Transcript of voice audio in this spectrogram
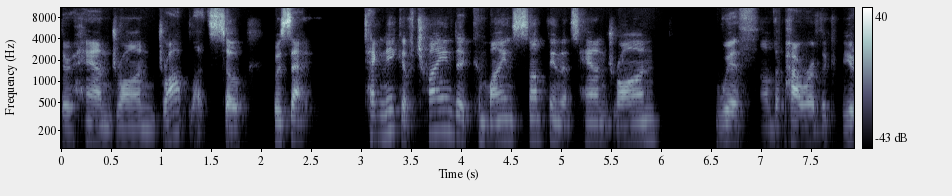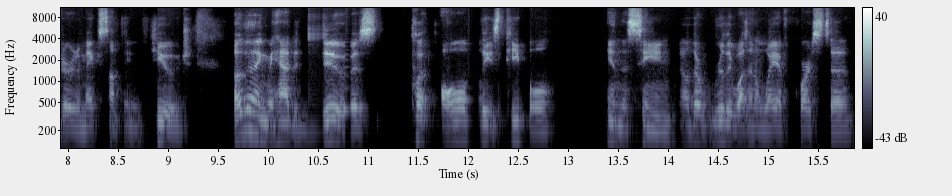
they're hand drawn droplets. So was that technique of trying to combine something that's hand drawn with um, the power of the computer to make something huge. The other thing we had to do is put all these people in the scene. You know, there really wasn't a way, of course, to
